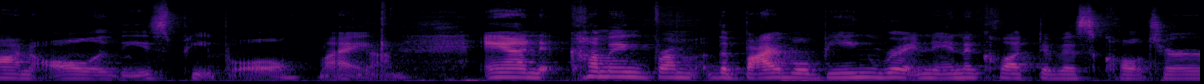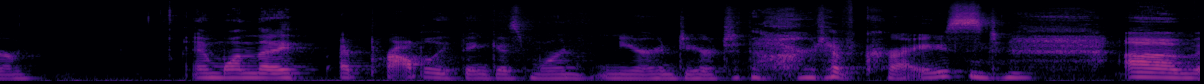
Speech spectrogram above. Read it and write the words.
on all of these people like and coming from the bible being written in a collectivist culture and one that I, I probably think is more near and dear to the heart of Christ. Um,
